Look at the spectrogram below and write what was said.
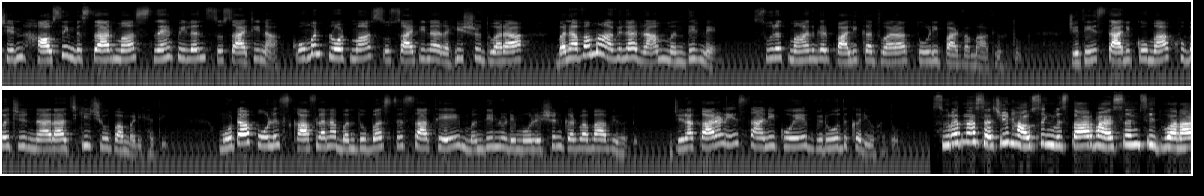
ચીન હાઉસિંગ વિસ્તારમાં સ્નેહ મિલન સોસાયટીના કોમન પ્લોટમાં સોસાયટીના રહીશો દ્વારા બનાવવામાં આવેલા રામ મંદિરને સુરત મહાનગરપાલિકા દ્વારા તોડી પાડવામાં આવ્યું હતું, જેથી સ્થાનિકોમાં ખૂબ જ નારાજગી જોવા મળી હતી. મોટા પોલીસ કાફલાના બંદોબસ્ત સાથે મંદિરનું ડિમોલિશન કરવામાં આવ્યું હતું, જેના કારણે સ્થાનિકોએ વિરોધ કર્યો હતો. સુરતના સચિન હાઉસિંગ વિસ્તારમાં એસએમસી દ્વારા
